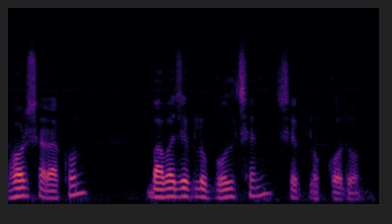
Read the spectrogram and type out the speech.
ভরসা রাখুন। বাবা যেগুলো বলছেন, সেগুলো করুন।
